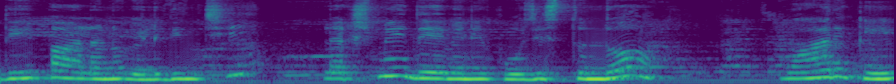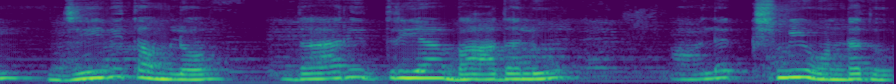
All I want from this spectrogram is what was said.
దీపాలను వెలిగించి లక్ష్మీదేవిని పూజిస్తుందో వారికి జీవితంలో దారిద్ర్య బాధలు అలక్ష్మి ఉండదు.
